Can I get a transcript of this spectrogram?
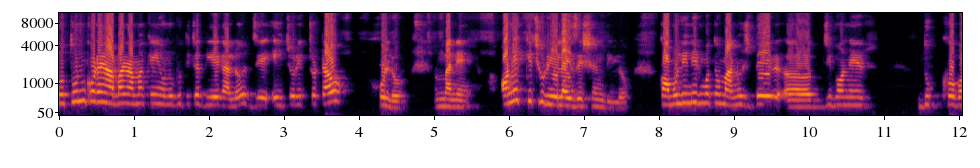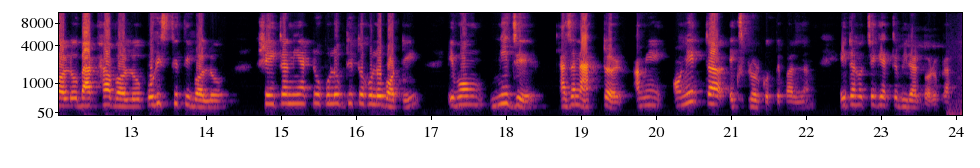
নতুন করে আবার আমাকে এই অনুভূতিটা দিয়ে গেল যে এই চরিত্রটাও হলো মানে অনেক কিছু রিয়েলাইজেশন দিল। কমলিনীর মতো মানুষদের জীবনের দুঃখ বলো, ব্যথা বলো, পরিস্থিতি বলো, সেইটা নিয়ে একটা উপলব্ধি তো হলো বটেই এবং নিজে অ্যাজ অ্যান অ্যাক্টর আমি অনেকটা এক্সপ্লোর করতে পারলাম। এটা হচ্ছে কি একটা বিরাট বড় প্রাপ্তি।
